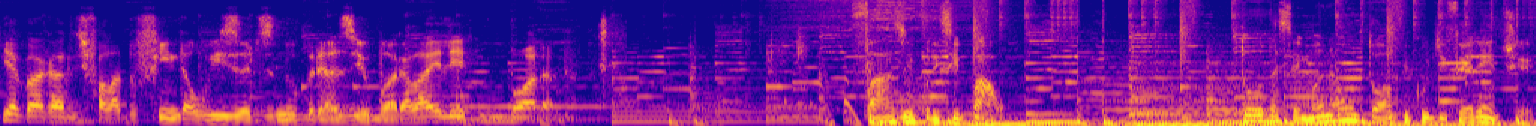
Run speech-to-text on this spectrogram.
E agora é hora de falar do fim da Wizards no Brasil. Bora lá, ele. Bora. Fase principal. Toda semana um tópico diferente.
